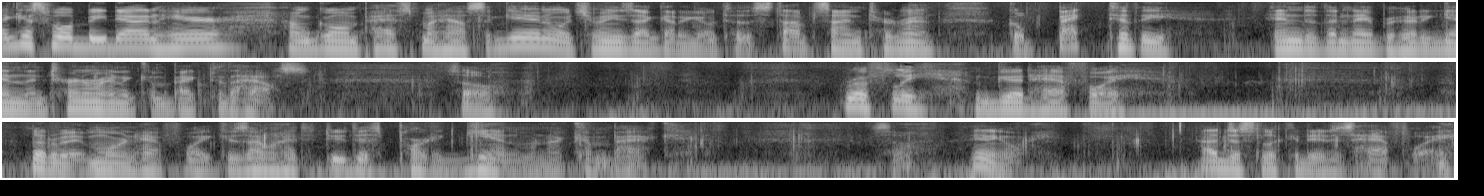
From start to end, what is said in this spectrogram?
I guess we'll be done here. I'm going past my house again, which means I got to go to the stop sign, turn around, go back to the end of the neighborhood again, then turn around and come back to the house. So, roughly good halfway. A little bit more than halfway because I don't have to do this part again when I come back. So, anyway, I just look at it as halfway.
